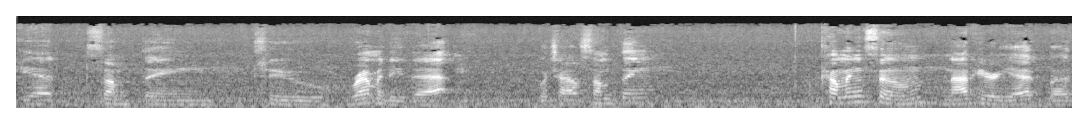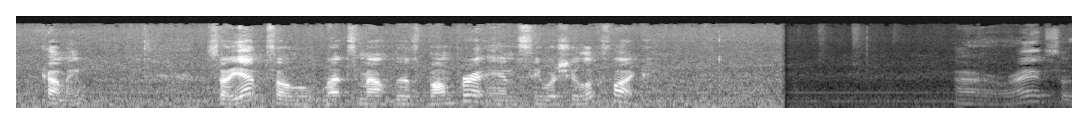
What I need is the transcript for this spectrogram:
get something to remedy that, which I have something coming soon, not here yet, but coming. So yep, so let's mount this bumper and see what she looks like. All right, so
